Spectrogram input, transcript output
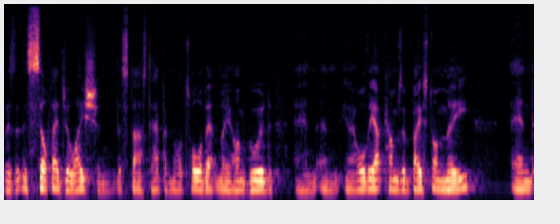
There's this self-adulation that starts to happen. Well, it's all about me. I'm good, and, and you know all the outcomes are based on me. And,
